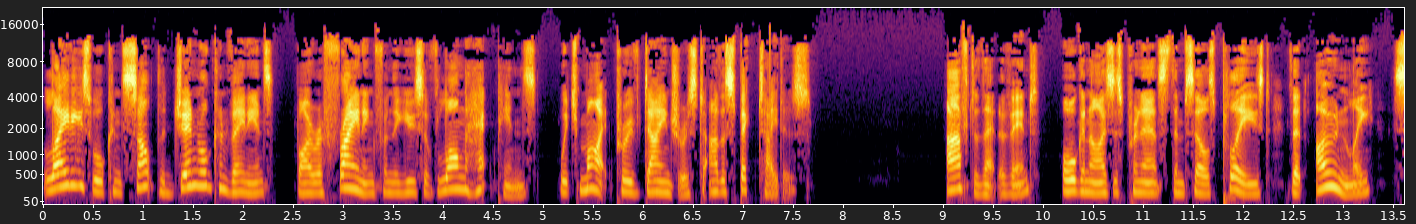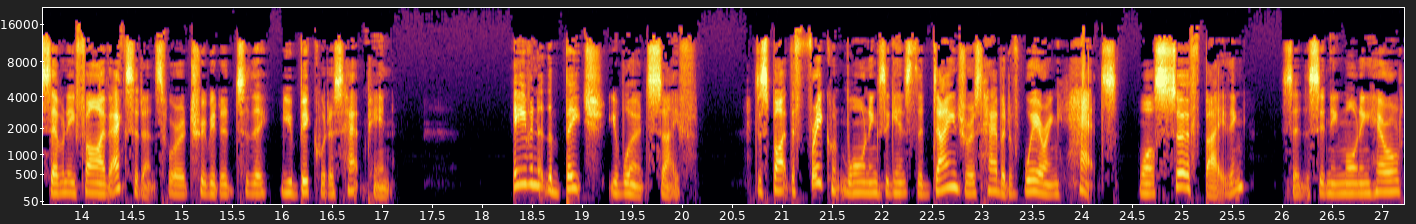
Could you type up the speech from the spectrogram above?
ladies will consult the general convenience by refraining from the use of long hatpins, which might prove dangerous to other spectators. After that event, organisers pronounced themselves pleased that only 75 accidents were attributed to the ubiquitous hatpin. Even at the beach, you weren't safe. Despite the frequent warnings against the dangerous habit of wearing hats while surf bathing, said the Sydney Morning Herald,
